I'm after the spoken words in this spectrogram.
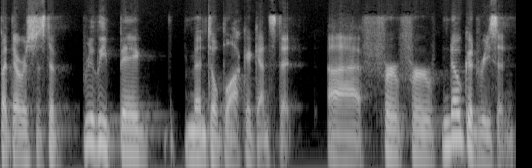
but there was just a really big mental block against it uh, for for no good reason.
